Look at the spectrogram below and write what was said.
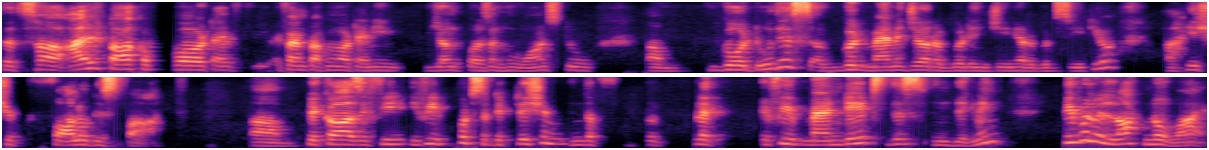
That's i'll talk about if, if, i'm talking about any young person who wants to um, go do this a good manager a good engineer a good cto uh, he should follow this path. Um, because if he if he puts a dictation in the like if he mandates this in the beginning people will not know why.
